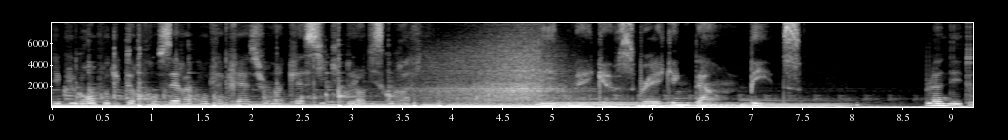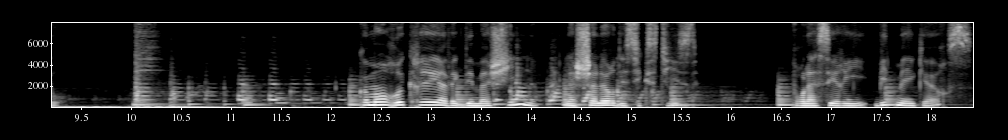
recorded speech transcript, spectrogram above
les plus grands producteurs français racontent la création d'un classique de leur discographie. Beatmakers, breaking down beats. Blundetto. Comment recréer avec des machines la chaleur des 60s Pour la série Beatmakers,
